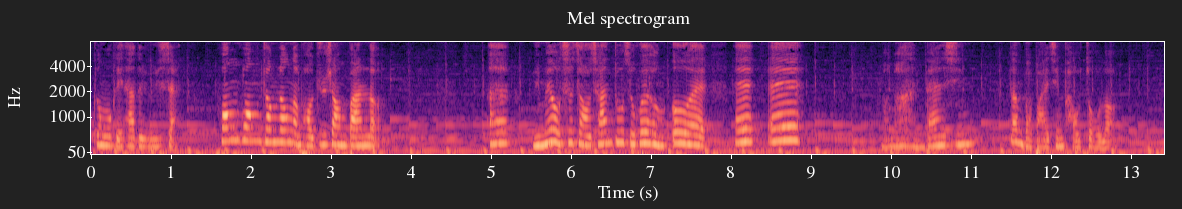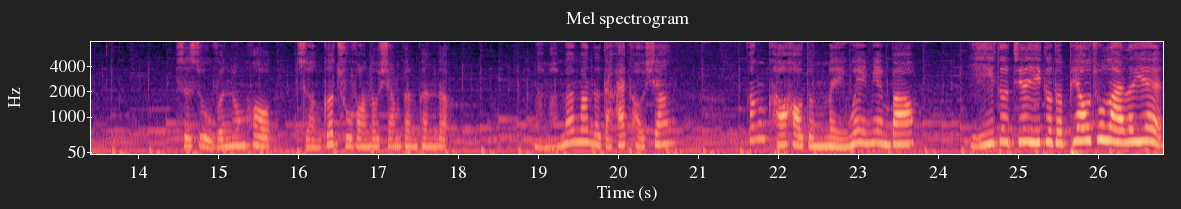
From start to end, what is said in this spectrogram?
跟我给他的雨伞，慌慌张张的跑去上班了。哎，你没有吃早餐，肚子会很饿哎哎哎！妈妈很担心，但爸爸已经跑走了。四十五分钟后。整个厨房都香喷喷的。妈妈慢慢的打开烤箱，刚烤好的美味面包，一个接一个的飘出来了耶！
